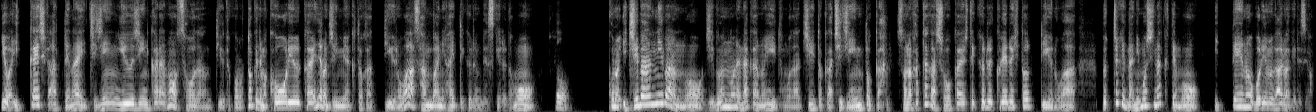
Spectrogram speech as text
要は1回しか会ってない知人、友人からの相談っていうところ、特にまあ交流会での人脈とかっていうのは3番に入ってくるんですけれども、そこの1番、2番の自分のね、仲のいい友達とか知人とか、その方が紹介してくるくれる人っていうのは、ぶっちゃけ何もしなくても一定のボリュームがあるわけですよ。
